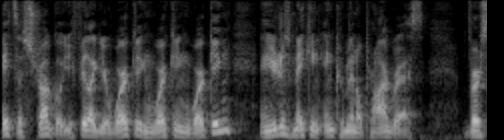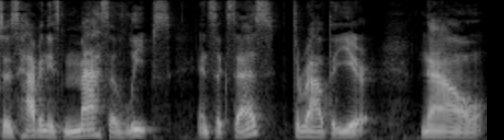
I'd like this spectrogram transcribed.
it's a struggle. You feel like you're working, working, working, and you're just making incremental progress versus having these massive leaps in success throughout the year. Now,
